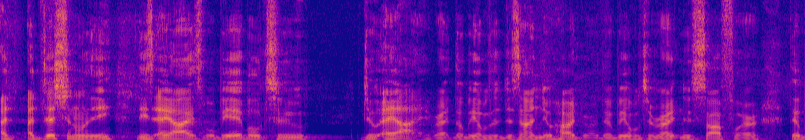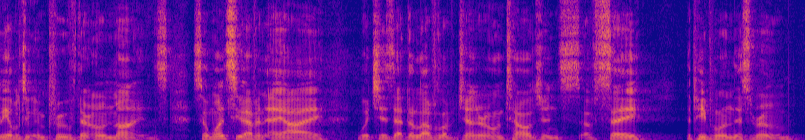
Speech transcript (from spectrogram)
additionally, these AIs will be able to do AI, right? They'll be able to design new hardware. They'll be able to write new software. They'll be able to improve their own minds. So once you have an AI which is at the level of general intelligence of, say, the people in this room,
